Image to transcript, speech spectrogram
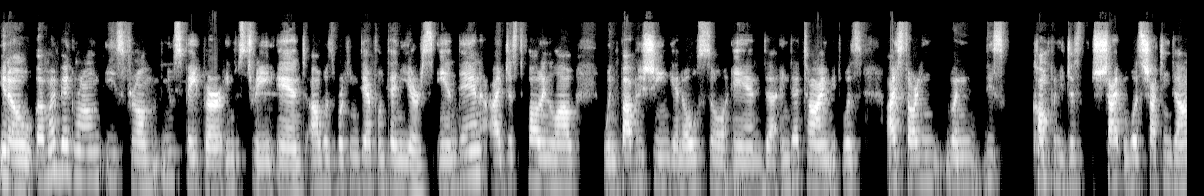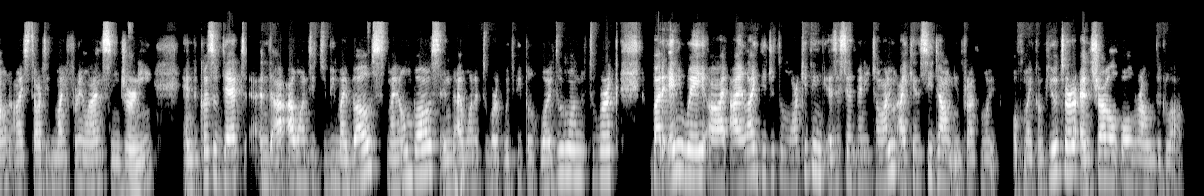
you know uh, my background is from newspaper industry and i was working there for 10 years and then i just fall in love with publishing and also and uh, in that time it was I started when this company just shut, was shutting down. I started my freelancing journey, and because of that, and I, I wanted to be my boss, my own boss, and I mm-hmm. wanted to work with people who I do want to work. But anyway, I I like digital marketing. As I said many times, I can sit down in front of my of my computer and travel all around the globe.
